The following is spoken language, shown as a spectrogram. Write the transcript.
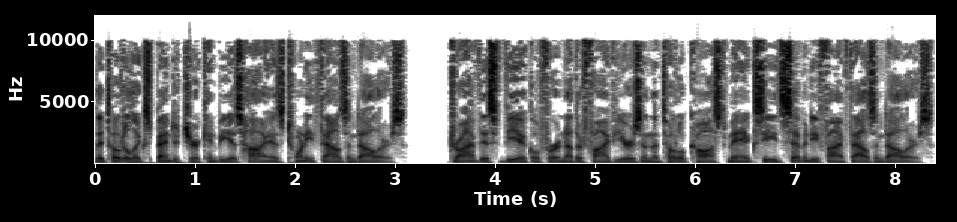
the total expenditure can be as high as $20,000. Drive this vehicle for another five years and the total cost may exceed $75,000.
